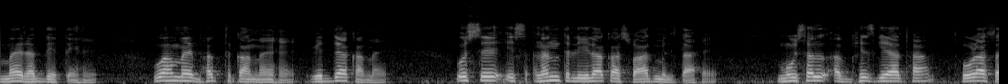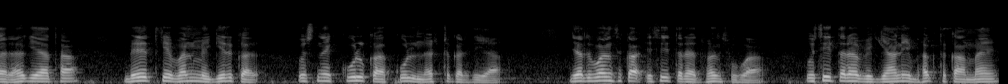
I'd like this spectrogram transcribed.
मैं रख देते हैं। वह मैं भक्त का मैं है, विद्या का मैं। उससे इस अनंत लीला का स्वाद मिलता है। मूसल अब घिस गया था, थोड़ा सा रह गया था। वेद के वन में गिरकर उसने कुल का कुल नष्ट कर दिया। यदवंश का इसी तरह ध्वंस हुआ। उसी तरह विज्ञानी भक्त का मैं,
